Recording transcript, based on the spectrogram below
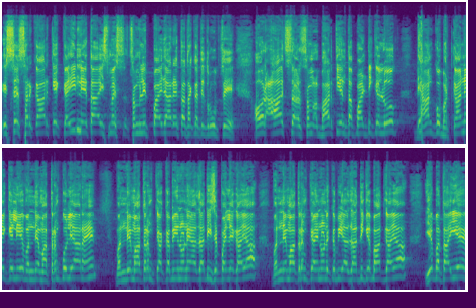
इससे सरकार के कई नेता इसमें सम्मिलित पाए जा रहे हैं तथाकथित रूप से। और आज भारतीय जनता पार्टी के लोग ध्यान को भटकाने के लिए वंदे मातरम को ले आ रहे हैं। वंदे मातरम क्या कभी इन्होंने आज़ादी से पहले गाया? वंदे मातरम क्या इन्होंने कभी आज़ादी के बाद गाया? ये बताइए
